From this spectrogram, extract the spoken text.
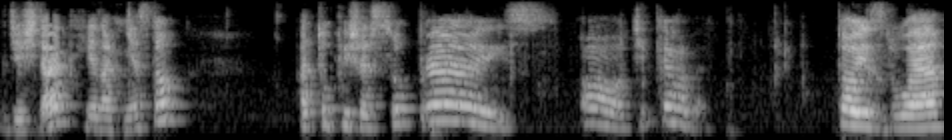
Gdzieś tak? Jednak nie jest to? A tu pisze surprise. O, ciekawe. To jest złe.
